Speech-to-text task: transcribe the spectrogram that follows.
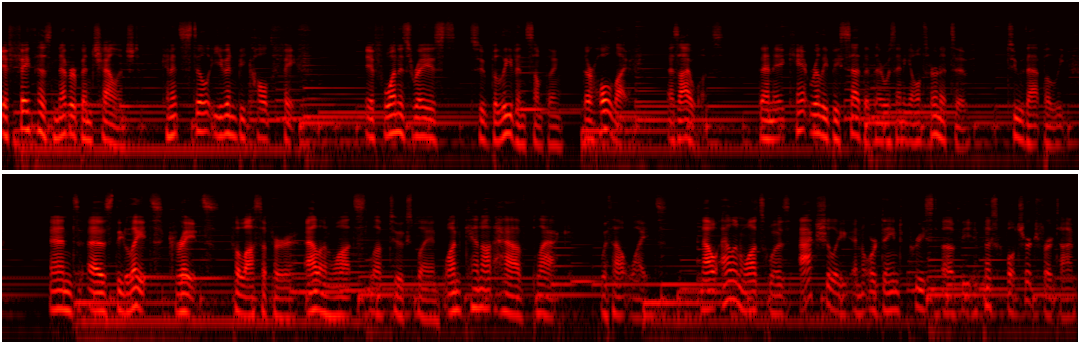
If faith has never been challenged, can it still even be called faith? If one is raised to believe in something their whole life, as I was, then it can't really be said that there was any alternative to that belief. And as the late, great philosopher Alan Watts loved to explain, one cannot have black without white. Now, Alan Watts was actually an ordained priest of the Episcopal Church for a time,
